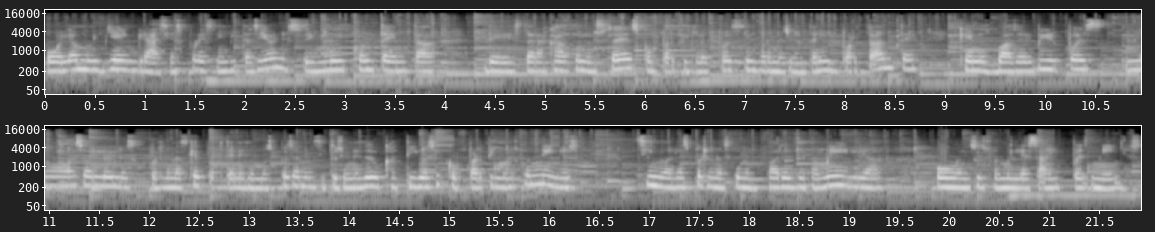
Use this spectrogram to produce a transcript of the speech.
Hola, muy bien. Gracias por esta invitación. Estoy muy contenta de estar acá con ustedes, compartirles pues esta información tan importante que nos va a servir pues no solo las personas que pertenecemos pues a las instituciones educativas y compartimos con niños, sino a las personas que son padres de familia o en sus familias hay pues niños.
